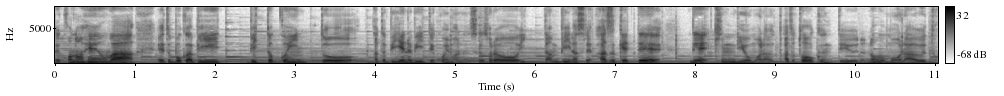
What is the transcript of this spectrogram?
でこの辺は、えっと、僕はビビットコインとあと BNB ってコインもあるんですけどそれを一旦ビーナスで預けてで金利をもらうあとトークンっていうのをもらうと。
